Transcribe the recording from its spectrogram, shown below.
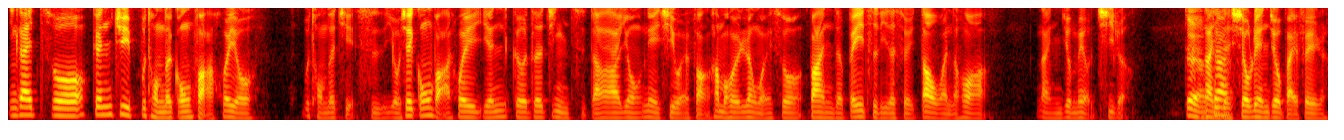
应该说，根据不同的功法会有不同的解释。有些功法会严格的禁止大家用内气外放，他们会认为说，把你的杯子里的水倒完的话，那你就没有气了，对啊，那你的修炼就白费了。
